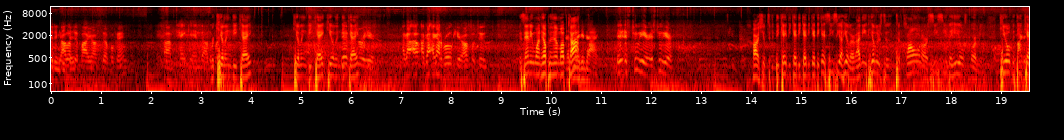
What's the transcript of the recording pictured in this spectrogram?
Hitting Y'all up DK. there by yourself, okay? Um, tank and the other. We're person. killing DK. Killing DK. Killing There's DK. here. I got, I, I got, I got a rogue here also too. Is anyone helping him up Let's top? it die. It's two here. It's two here. Hard shift to the DK. DK. DK. DK. DK. CC a healer. I need healers to, to clone or CC the heals for me. Kill the DK,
